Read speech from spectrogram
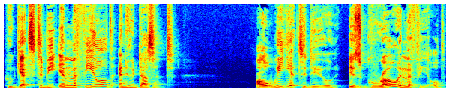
who gets to be in the field and who doesn't. All we get to do is grow in the field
